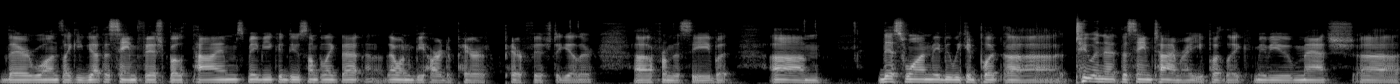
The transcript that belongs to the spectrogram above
their ones, like you got the same fish both times, maybe you could do something like that. Know. That one would be hard to pair pair fish together uh, from the sea, but. Um, this one maybe we could put uh, two in at the same time right you put like maybe you match uh,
